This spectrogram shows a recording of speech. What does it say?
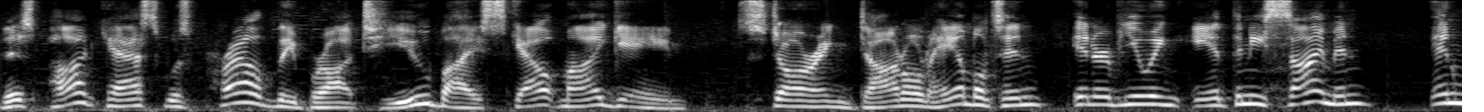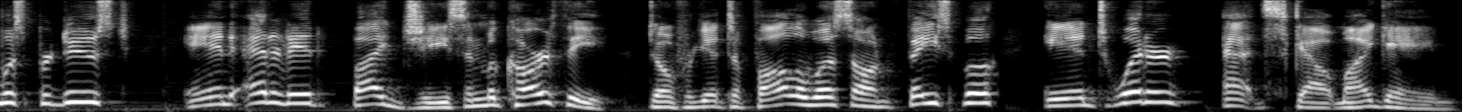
This podcast was proudly brought to you by Scout My Game, starring Donald Hamilton interviewing Anthony Simon, and was produced and edited by Jason McCarthy. Don't forget to follow us on Facebook and Twitter at Scout My Game.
